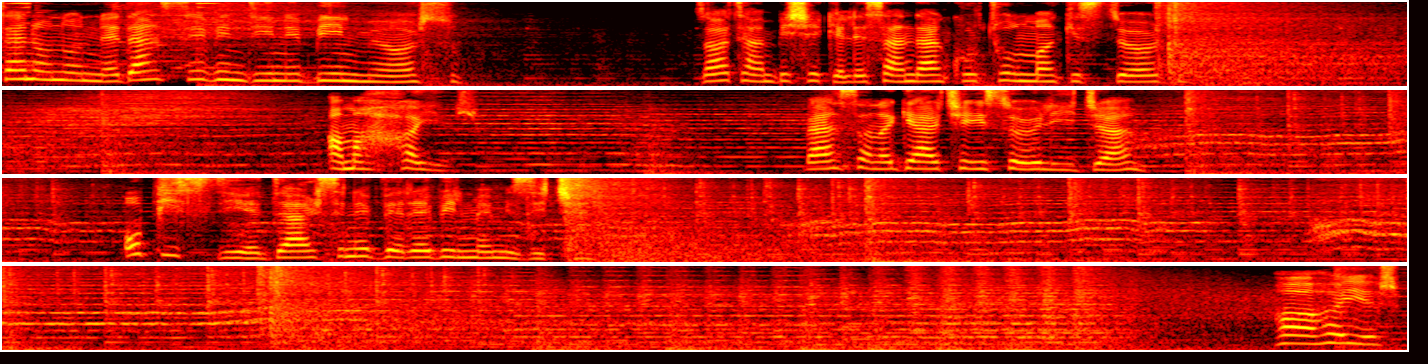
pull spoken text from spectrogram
Sen onun neden sevindiğini bilmiyorsun. Zaten bir şekilde senden kurtulmak istiyordu. Ama hayır. Ben sana gerçeği söyleyeceğim. O pisliğe dersini verebilmemiz için. Ha hayır.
